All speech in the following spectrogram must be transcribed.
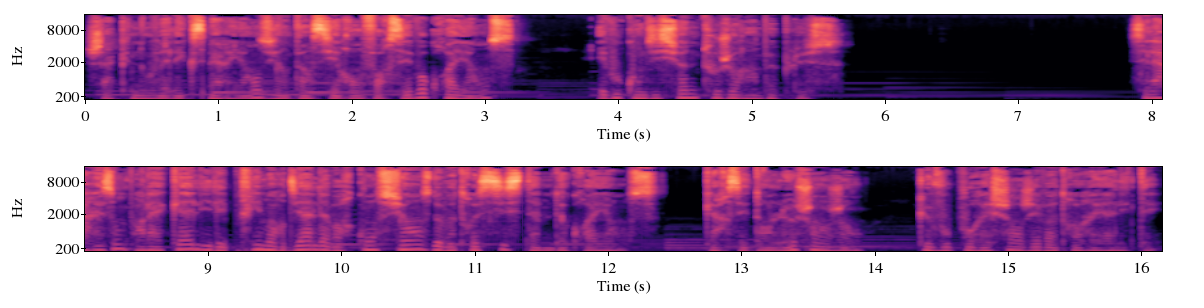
Chaque nouvelle expérience vient ainsi renforcer vos croyances et vous conditionne toujours un peu plus. C'est la raison pour laquelle il est primordial d'avoir conscience de votre système de croyances, car c'est en le changeant que vous pourrez changer votre réalité.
